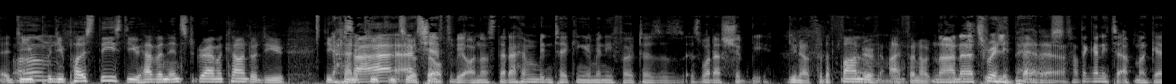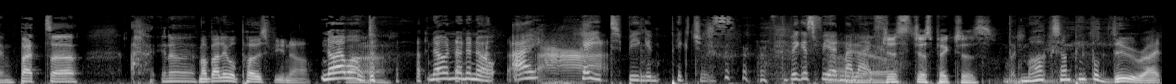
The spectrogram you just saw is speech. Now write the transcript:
Uh, do you Um, do you post these? Do you have an Instagram account, or do you do you Yes, kind of keep I them to actually yourself? have to be honest that I haven't been taking as many photos as, as what I should be. You know, for the founder of iPhone. No, no, it's really bad. Uh, I think I need to up my game. But, uh, you know, my belly will pose for you now. No, I won't. No, no, no, no. I hate being in pictures. the biggest fear in my life. Just just pictures. But Marc, some people do, right?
